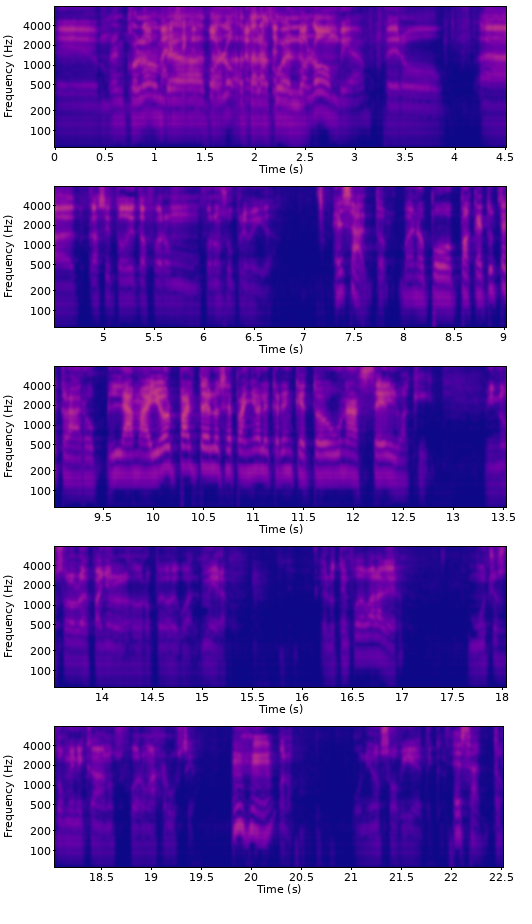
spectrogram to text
Eh, En me Colombia, parece que en hasta- me parece que acuerdo. En Colombia, pero ah, casi toditas fueron, fueron suprimidas. Exacto. Bueno, pues para que tú estés claro, la mayor parte de los españoles creen que esto es una selva aquí. Y no solo los españoles, los europeos igual. Mira, en los tiempos de Balaguer, muchos dominicanos fueron a Rusia. Bueno, Unión Soviética. Exacto.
